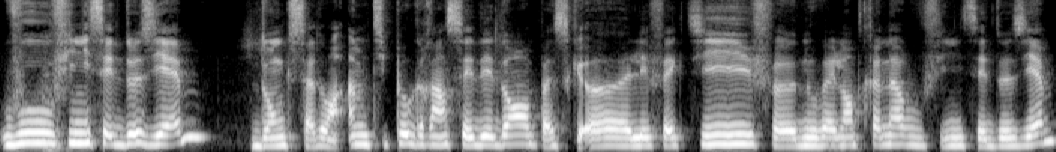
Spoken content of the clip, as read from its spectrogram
Vous finissez deuxième, donc ça doit un petit peu grincer des dents parce que euh, l'effectif, euh, nouvel entraîneur, vous finissez deuxième.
